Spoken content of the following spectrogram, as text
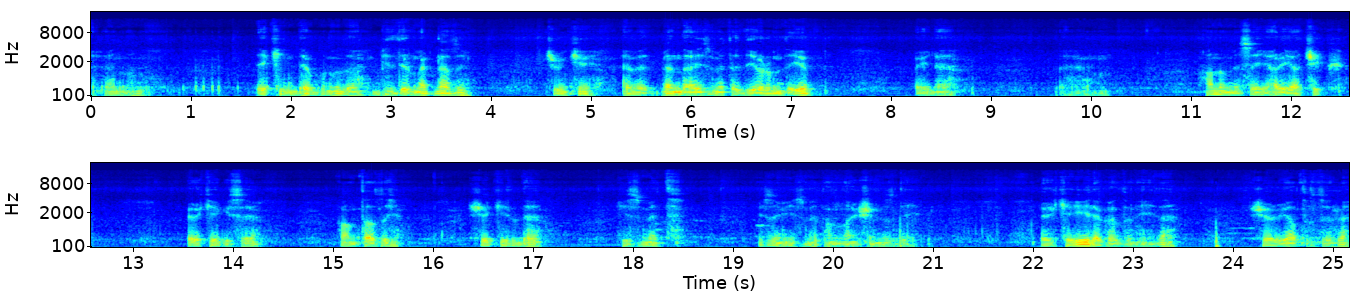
efendim ekinde bunu da bildirmek lazım. Çünkü evet ben de hizmet ediyorum deyip öyle e, hanım ise yarı açık, erkek ise fantazi şekilde hizmet bizim hizmet anlayışımız değil. Erkeğiyle kadınıyla şeriat üzere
